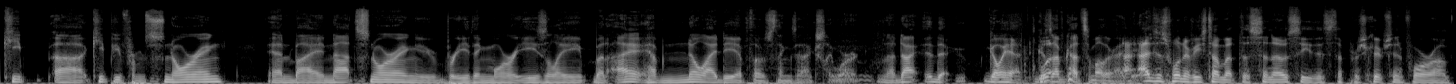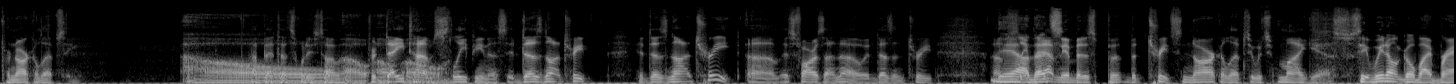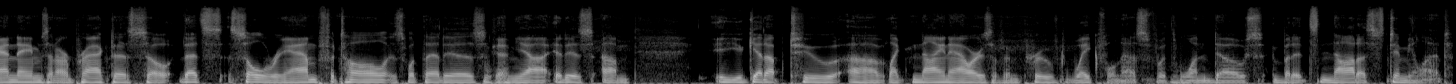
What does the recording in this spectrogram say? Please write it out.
keep uh, keep you from snoring. And by not snoring, you're breathing more easily. But I have no idea if those things actually work. Now, doc, go ahead, because Well, I've got some other ideas. I, I just wonder if he's talking about the Sunosi that's the prescription for um, for narcolepsy. Oh, I bet that's what he's talking about oh, for oh, daytime oh. sleepiness. It does not treat. It does not treat. Um, as far as I know, it doesn't treat uh, Yeah, sleep that's- apnea, but, it's, but but treats narcolepsy, which is my guess. See, we don't go by brand names in our practice, so that's solriamfetol is what that is. Okay. And yeah, it is. Um, you get up to uh, like nine hours of improved wakefulness with one dose, but it's not a stimulant.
